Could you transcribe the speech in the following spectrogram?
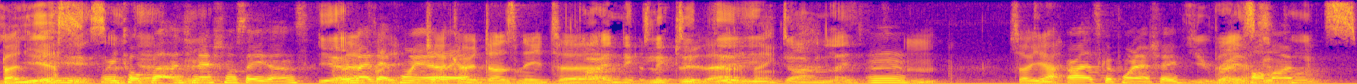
but yes, When we talk okay, about yeah. international seasons, Yeah. we made that point Jacko earlier. does need to I do neglected that. I the think. Diamond League. Mm. So yeah, All right, that's a good point actually. You raised Tomo. good points.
